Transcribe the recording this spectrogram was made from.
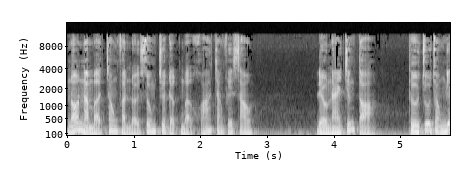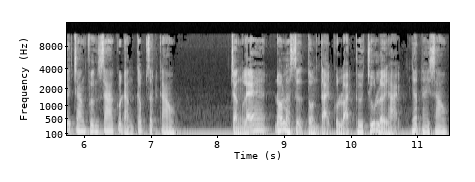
nó nằm ở trong phần nội dung chưa được mở khóa trang phía sau. Điều này chứng tỏ thư chú trong nghĩa trang phương xa có đẳng cấp rất cao. Chẳng lẽ đó là sự tồn tại của loại thư chú lợi hại nhất hay sao?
